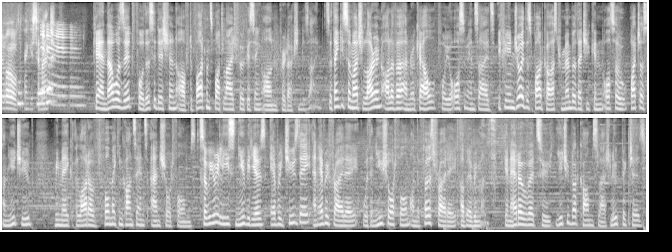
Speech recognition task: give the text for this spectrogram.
Yo, thank you so much. Okay, and that was it for this edition of Department Spotlight focusing on production design. So thank you so much, Lauren, Oliver, and Raquel for your awesome insights. If you enjoyed this podcast, remember that you can also watch us on YouTube. We make a lot of filmmaking content and short films. So we release new videos every Tuesday and every Friday with a new short film on the first Friday of every month. You can head over to youtube.com slash loot pictures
